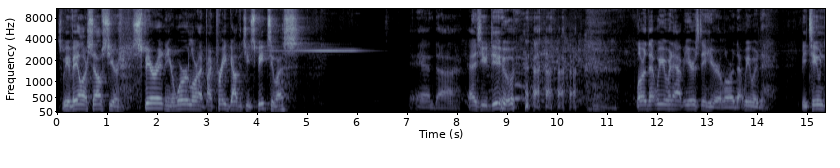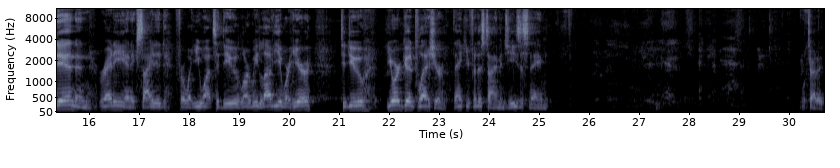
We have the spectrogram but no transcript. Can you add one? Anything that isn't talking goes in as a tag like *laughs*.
as we avail ourselves to your spirit and your word, Lord, I, I pray, God, that you'd speak to us. And uh, as you do, *laughs* Lord, that we would have ears to hear, Lord, that we would be tuned in and ready and excited for what you want to do. Lord, we love you. We're here to do your good pleasure. Thank you for this time. In Jesus' name. We'll try to,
